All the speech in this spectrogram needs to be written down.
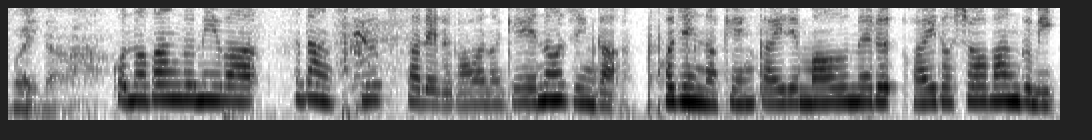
やばいな。この番組は普段スクープされる側の芸能人が個人の見解で間を埋めるワイドショー番組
